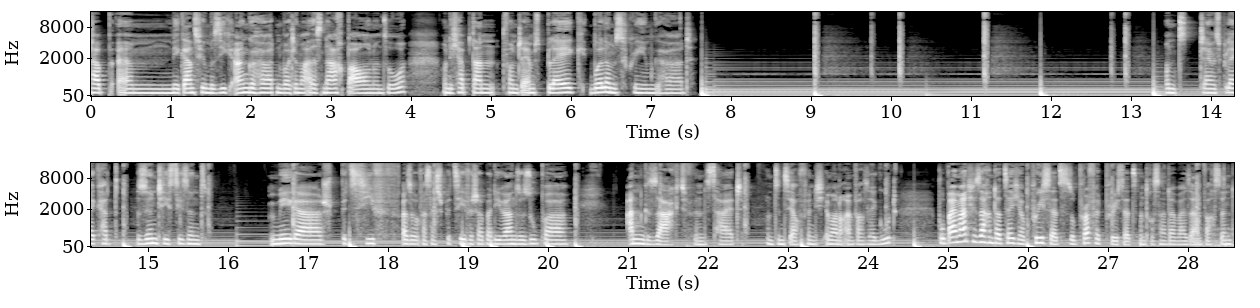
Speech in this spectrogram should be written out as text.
habe ähm, mir ganz viel Musik angehört und wollte mal alles nachbauen und so. Und ich habe dann von James Blake Willem Scream gehört. Und James Blake hat Synthes, die sind mega spezifisch, also was heißt spezifisch, aber die waren so super angesagt für eine Zeit und sind sie auch, finde ich, immer noch einfach sehr gut. Wobei manche Sachen tatsächlich auch Presets, so Profit-Presets interessanterweise einfach sind.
